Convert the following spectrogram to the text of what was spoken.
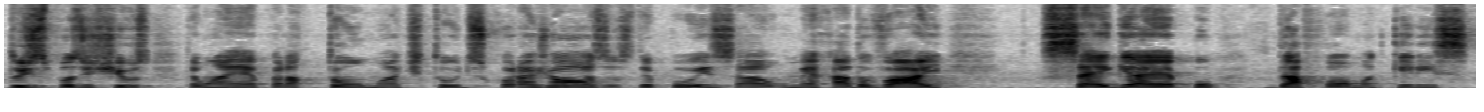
dos dispositivos. Então a Apple ela toma atitudes corajosas. Depois a, o mercado vai segue a Apple da forma que eles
